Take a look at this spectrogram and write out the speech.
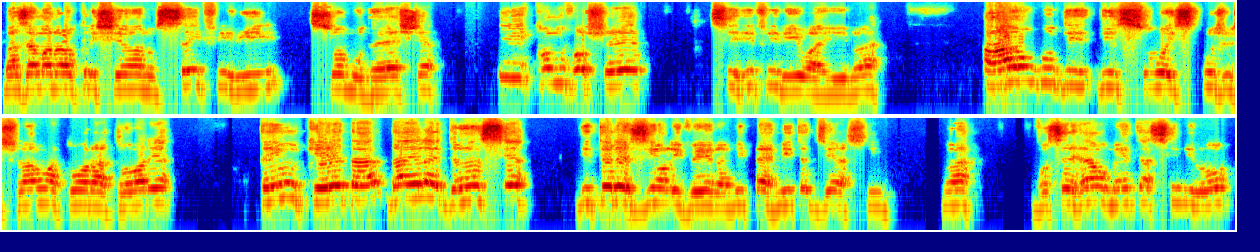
Mas Emanuel Cristiano, sem ferir sua modéstia, e como você se referiu aí, não é? Algo de, de sua exposição, a tua oratória, tem um quê da, da elegância de Terezinha Oliveira, me permita dizer assim. É? Você realmente assimilou,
